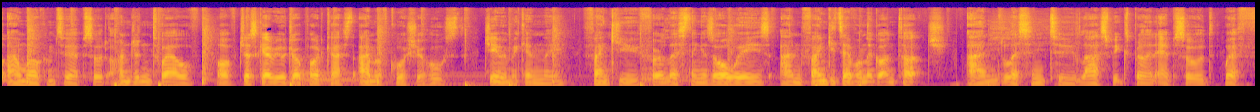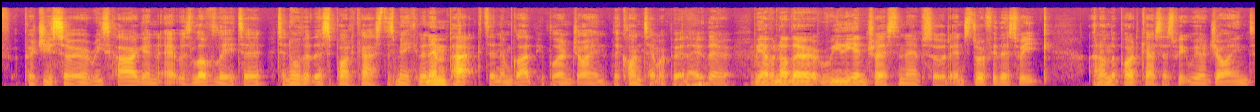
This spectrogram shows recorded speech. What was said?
and welcome to episode 112 of Just Get Real Job podcast. I'm, of course, your host, Jamie McKinley. Thank you for listening as always, and thank you to everyone that got in touch and listened to last week's brilliant episode with producer Reese Cargan. It was lovely to, to know that this podcast is making an impact, and I'm glad people are enjoying the content we're putting out there. We have another really interesting episode in store for this week, and on the podcast this week, we are joined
